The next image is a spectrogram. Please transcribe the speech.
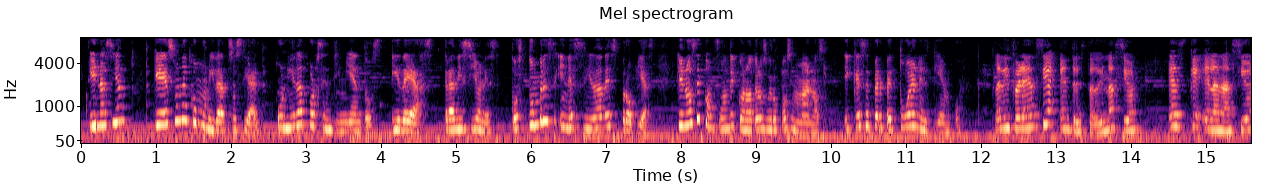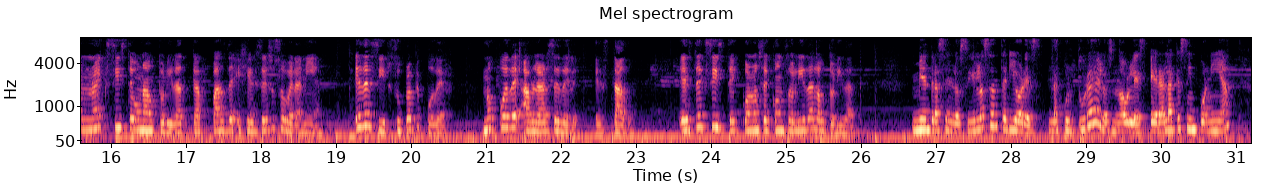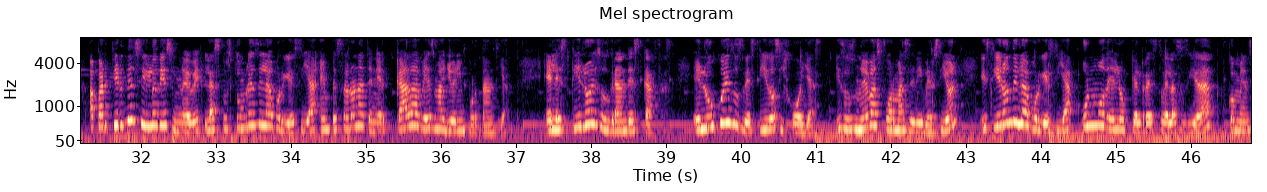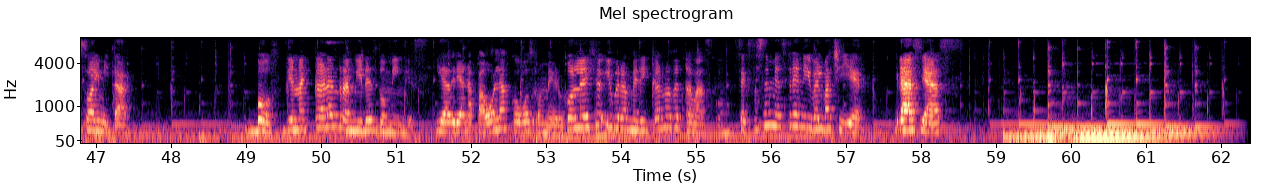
Y nación, que es una comunidad social unida por sentimientos, ideas, tradiciones, costumbres y necesidades propias, que no se confunde con otros grupos humanos y que se perpetúa en el tiempo. La diferencia entre Estado y nación es que en la nación no existe una autoridad capaz de ejercer su soberanía, es decir, su propio poder. No puede hablarse del Estado. Este existe cuando se consolida la autoridad. Mientras en los siglos anteriores la cultura de los nobles era la que se imponía, a partir del siglo XIX las costumbres de la burguesía empezaron a tener cada vez mayor importancia. El estilo de sus grandes casas, el lujo de sus vestidos y joyas y sus nuevas formas de diversión hicieron de la burguesía un modelo que el resto de la sociedad comenzó a imitar. Voz, Diana Karen Ramírez Domínguez. Y Adriana Paola Cobos Romero. Colegio Iberoamericano de Tabasco. Sexto semestre nivel bachiller. Gracias.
